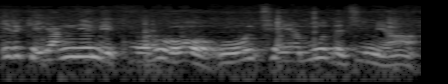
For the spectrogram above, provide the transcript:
이렇게 양념이 고루 우엉채에 묻어지면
